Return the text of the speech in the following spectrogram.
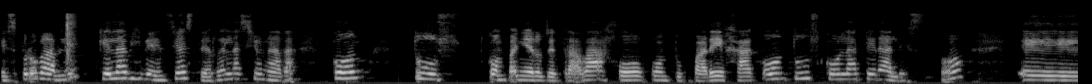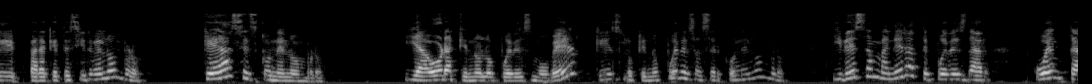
es probable que la vivencia esté relacionada con tus compañeros de trabajo, con tu pareja, con tus colaterales, ¿no? Eh, ¿Para qué te sirve el hombro? ¿Qué haces con el hombro? Y ahora que no lo puedes mover, ¿qué es lo que no puedes hacer con el hombro? Y de esa manera te puedes dar cuenta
